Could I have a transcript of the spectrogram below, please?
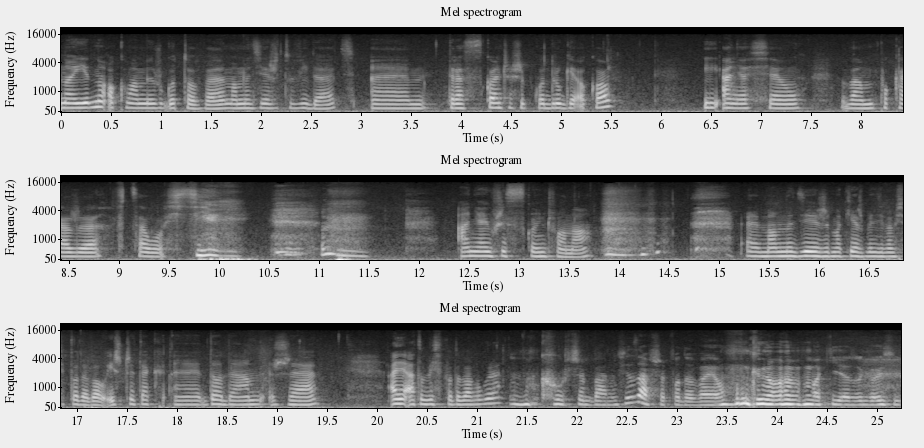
No i jedno oko mamy już gotowe. Mam nadzieję, że to widać. Teraz skończę szybko drugie oko i Ania się Wam pokaże w całości. Ania już jest skończona. E, Mam nadzieję, że makijaż będzie Wam się podobał. Jeszcze tak e, dodam, że... Ania, a Tobie się podoba w ogóle? No kurczę, ba, mi się zawsze podobają no, makijaże Gosi.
